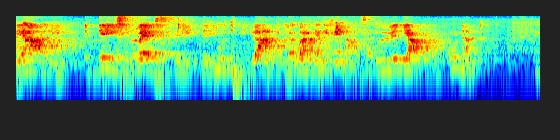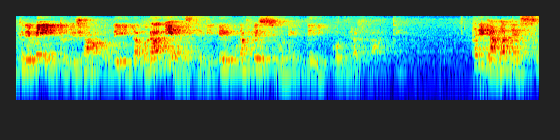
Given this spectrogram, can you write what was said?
reali dei sequestri degli ultimi due anni della Guardia di Finanza dove vediamo un incremento diciamo, dei lavorati esteri e una flessione dei contraffatti. Arriviamo adesso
